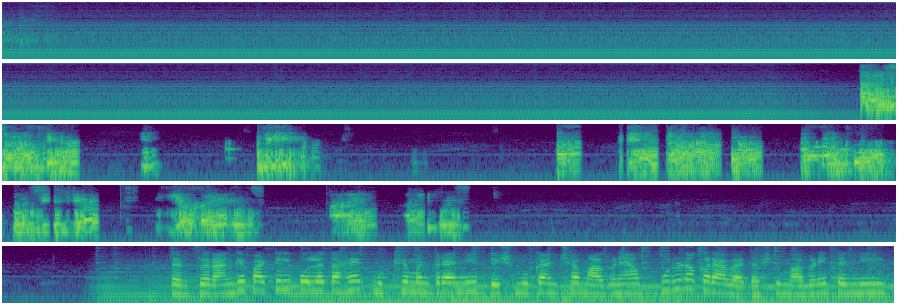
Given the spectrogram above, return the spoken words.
तर जरांगे पाटील बोलत आहेत मुख्यमंत्र्यांनी देशमुखांच्या मागण्या पूर्ण कराव्यात अशी मागणी त्यांनी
